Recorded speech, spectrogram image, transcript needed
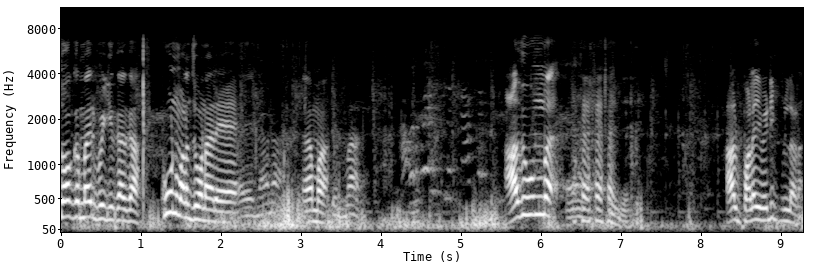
சோக்க மாதிரி போய்க்கிருக்காருக்கா. கூன் வளைஞ்சு போனாரு. ஆமா. அது உண்மை. ஆள் பழைய வெடிப்பு பிள்ளாடா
